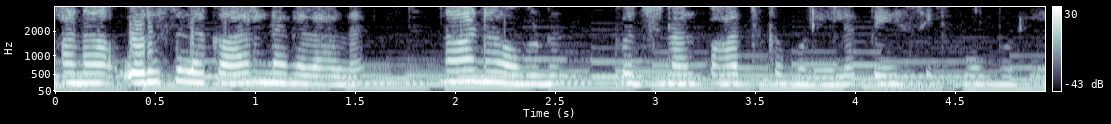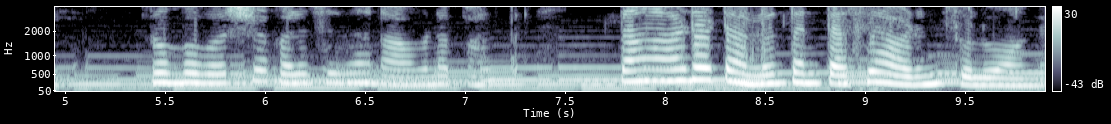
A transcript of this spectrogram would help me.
ஆனா ஒரு சில காரணங்களால நானும் அவனும் கொஞ்ச நாள் பாத்துக்க முடியல பேசிக்கவும் முடியல. ரொம்ப வருஷம் கழிச்சுதான் நான் அவனை பார்த்தேன். தான் ஆடாட்டாலும் தன் தசை ஆடுன்னு சொல்லுவாங்க.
